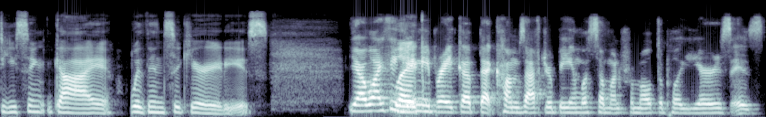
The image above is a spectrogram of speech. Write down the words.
decent guy with insecurities. yeah, well, I think Like- any breakup that comes after being with someone for multiple years is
